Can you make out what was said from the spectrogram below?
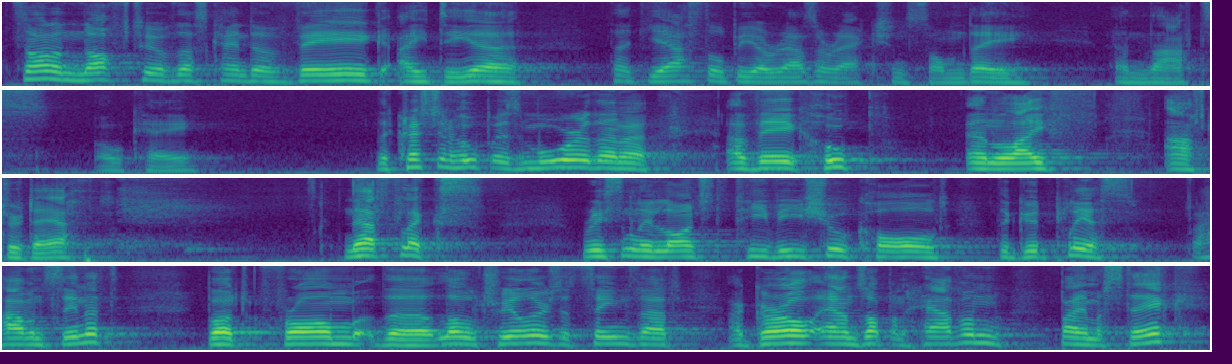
it's not enough to have this kind of vague idea that, yes, there'll be a resurrection someday, and that's okay. The Christian hope is more than a, a vague hope in life after death. Netflix recently launched a TV show called The Good Place. I haven't seen it, but from the little trailers, it seems that a girl ends up in heaven by mistake.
